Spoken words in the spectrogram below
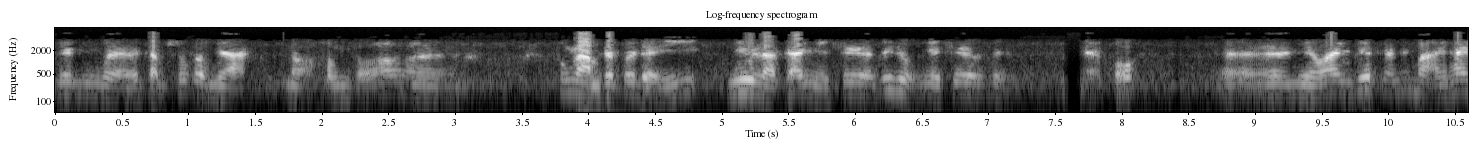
Nhưng về cảm xúc âm nhạc nó không có ờ, không làm cho tôi để ý như là các anh ngày xưa. Ví dụ ngày xưa nhạc pop ờ, nhiều anh viết những bài hay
